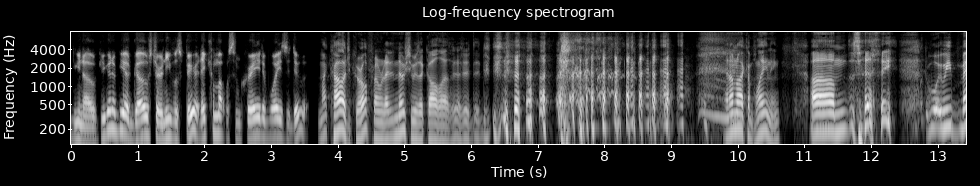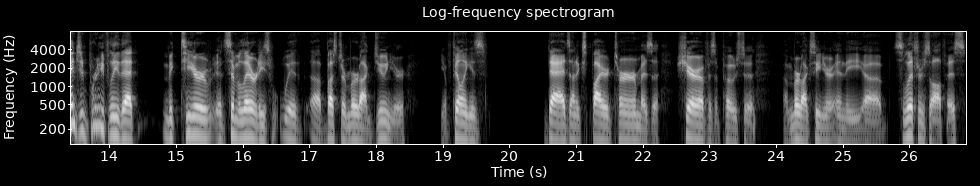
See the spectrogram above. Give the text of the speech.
you know, if you're going to be a ghost or an evil spirit, they come up with some creative ways to do it. My college girlfriend, I didn't know she was a call. and I'm not complaining. Um, we mentioned briefly that McTeer had similarities with uh, Buster Murdaugh Jr., you know, filling his dad's unexpired term as a sheriff as opposed to uh, Murdaugh Sr. in the uh, solicitor's office.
